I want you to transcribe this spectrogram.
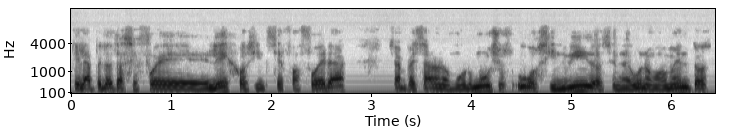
que la pelota se fue lejos y se fue afuera, ya empezaron los murmullos, hubo silbidos en algunos momentos,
